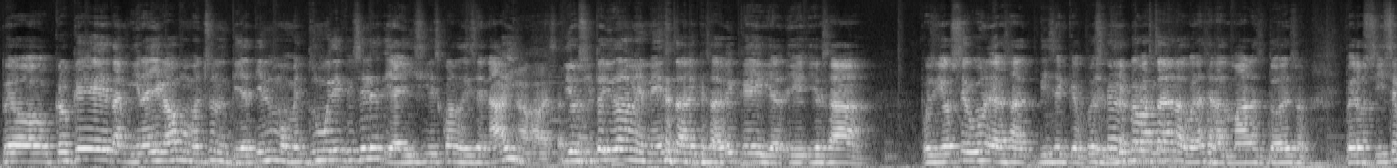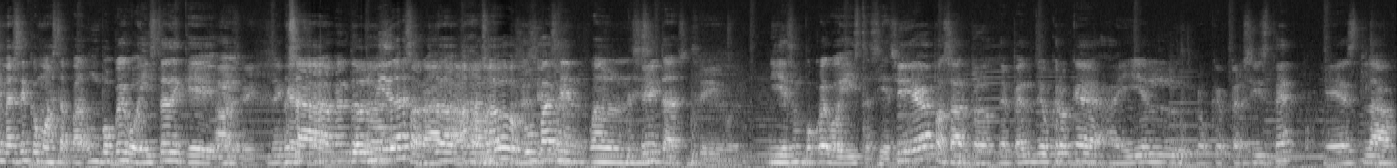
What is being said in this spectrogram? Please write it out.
Pero creo que también ha llegado momentos en el que ya tienen momentos muy difíciles y ahí sí es cuando dicen, ay, Ajá. Diosito ayúdame en esta, y que sabe que, y, y- y, o sea, pues Dios seguro, o sea, dicen que pues Es que siempre va a estar en las buenas y en las malas y todo eso. Pero sí se me hace como hasta un poco egoísta de que, Ah, eh, sí. De o que sea, te lo olvidas, para- lo- ajá, solo lo cuando ocupas en, cuando lo necesitas. Sí, güey. Y es un poco egoísta, sí. Sí llega a pasar, pero depende, yo creo que ahí el, lo que persiste es la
